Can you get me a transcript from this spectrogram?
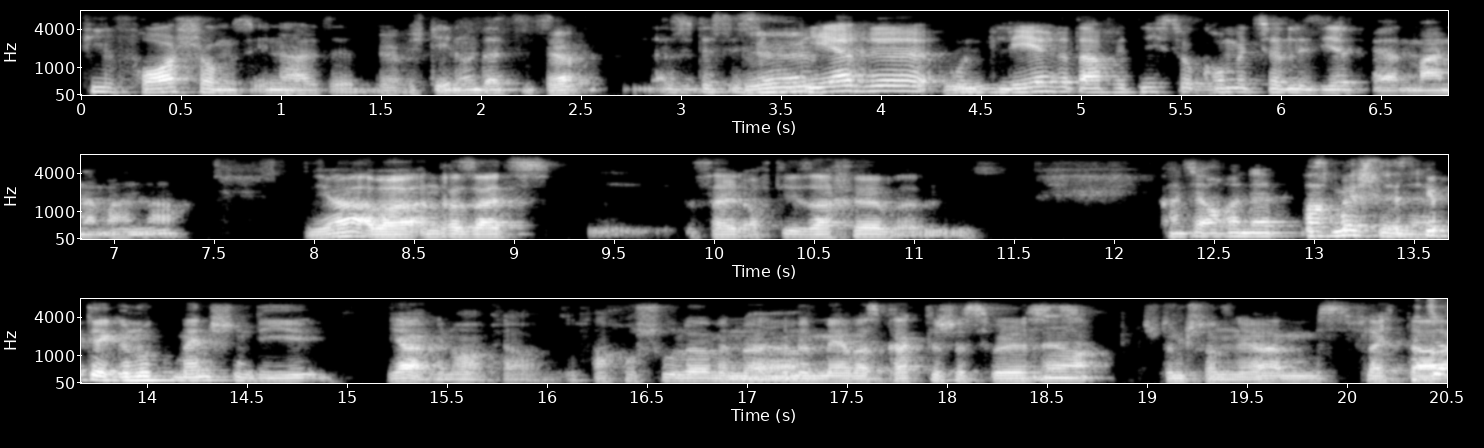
viel Forschungsinhalte ja. bestehen. Und das ist, ja. also das ist ja. Lehre und mhm. Lehre darf jetzt nicht so kommerzialisiert werden, meiner Meinung nach. Ja, aber andererseits ist halt auch die Sache, ähm, Kannst ja auch an der Fachhochschule. Es gibt ja genug Menschen, die ja, genau, klar. So Fachhochschule, wenn, ja. du, wenn du mehr was Praktisches willst, ja. stimmt schon, ja, ist vielleicht da. Also,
